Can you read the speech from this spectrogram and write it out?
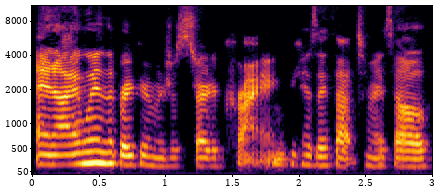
And I went in the break room and just started crying because I thought to myself,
